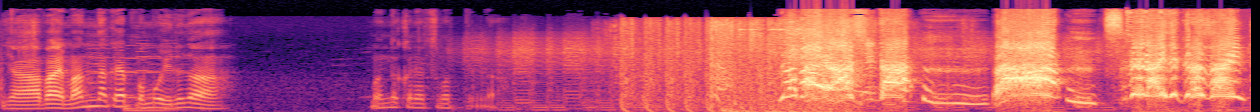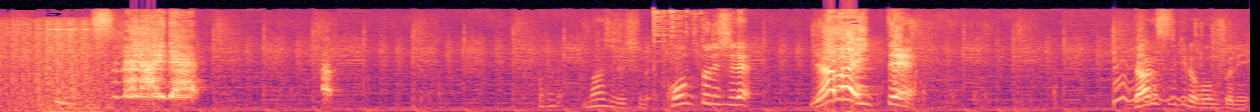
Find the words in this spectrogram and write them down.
うん。やばい、真ん中やっぱもういるな。真ん中に集まってんな。やばい足だああ詰めないでください詰めないであマジで死ぬ。本当に死ぬ。やばいってだるすぎる、本当に。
